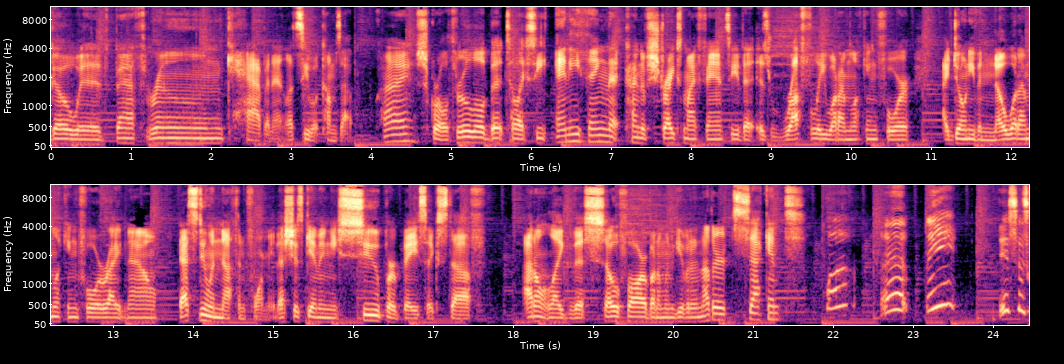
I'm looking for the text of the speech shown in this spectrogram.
to go with bathroom cabinet. Let's see what comes up. Okay, scroll through a little bit till I see anything that kind of strikes my fancy that is roughly what I'm looking for. I don't even know what I'm looking for right now. That's doing nothing for me. That's just giving me super basic stuff. I don't like this so far, but I'm to give it another second. What? Uh, eh, this is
